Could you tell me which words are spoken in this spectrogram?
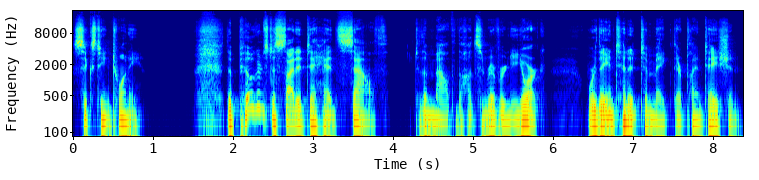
1620. The pilgrims decided to head south to the mouth of the Hudson River in New York, where they intended to make their plantation.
